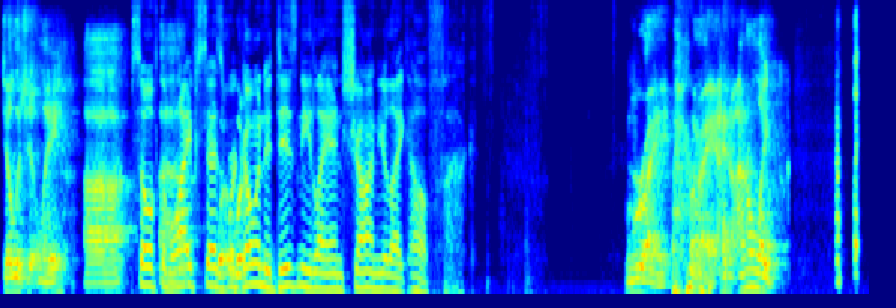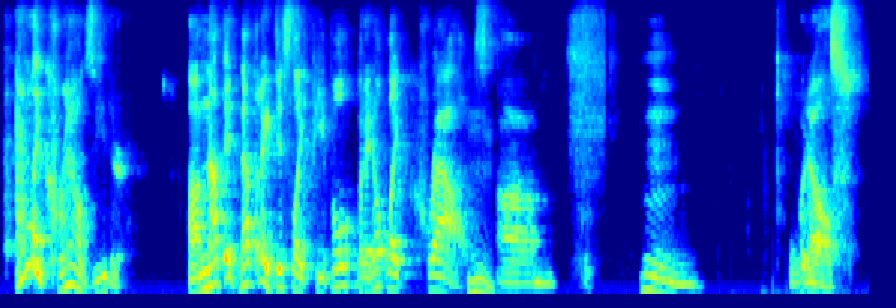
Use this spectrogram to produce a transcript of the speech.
diligently. Uh, so if the uh, wife says what, we're what, going to Disneyland, Sean, you're like, oh fuck. Right, right. I, I, don't like, I don't like, I don't like crowds either. Um, not that not that I dislike people, but I don't like crowds. Mm. Um, hmm. What else?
